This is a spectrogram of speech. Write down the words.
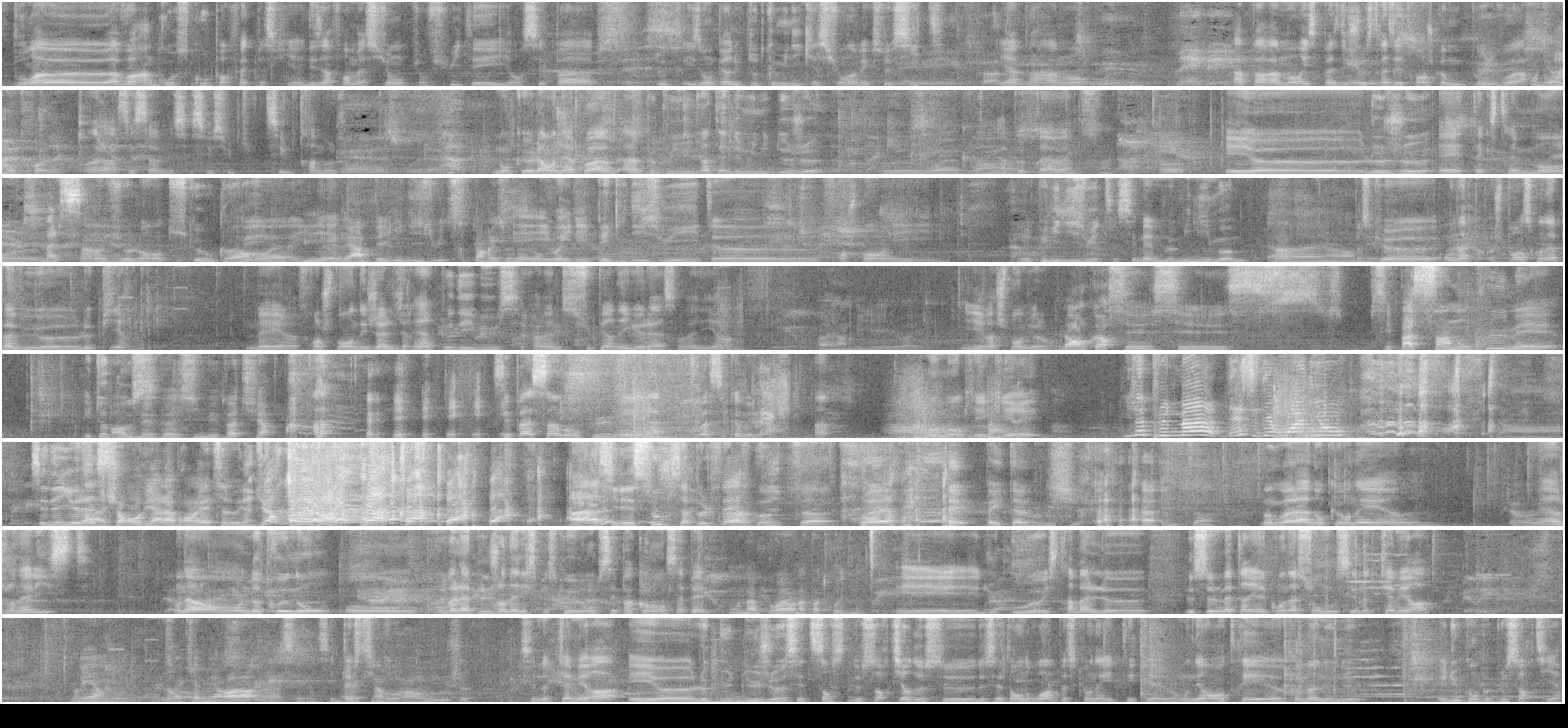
pour euh, avoir un gros scoop en fait parce qu'il y a des informations qui ont fuité et on sait pas, tout- ils ont perdu toute communication avec ce site et apparemment, apparemment il se passe des choses très étranges comme vous pouvez le voir. On dirait des trolls. Voilà, c'est ça, mais c'est- ultra moche. Donc euh, là on est à quoi? Un peu plus d'une vingtaine de minutes de jeu ouais, 20, À peu près, ouais. 25. et euh, le jeu est extrêmement euh, malsain, violent, tout ce que vous Gore, pouvez. ouais. il est- un Peggy 18, c'est pas raisonnable. Et ouais, il est Peggy 18, euh, franchement, et, et Peggy 18, c'est même le minimum. hein, Ah non, parce que là- on a, je pense qu'on n'a pas vu le pire. Mais franchement, déjà, rien que le début, c'est quand même super dégueulasse, on va dire. hein. Ouais, non, mais il est-. Il est vachement violent. Là encore. C'est c'est pas sain non plus, mais. Il te Oh, pousse. mais vas-y, mais va te faire. C'est pas sain non plus, mais là, tu vois, c'est quand même un, moment qui est éclairé. Il a plus de main Eh, c'est des moignons. C'est Ah, dégueulasse. j'en reviens à la branlette, ça doit être dur quand même. hein. Ah, s'il est souple, ça peut le faire, Ah, quoi. putain. Ouais, paye ta bouche. Ah, putain. Donc voilà, donc on est, euh, on est un journaliste. On a on- notre nom, on, on va l'appeler le journaliste parce qu'on ne sait pas comment on s'appelle. On a, ouais, on a pas trouvé de nom. Et du coup, euh, il se trimballe. euh, le seul matériel qu'on a sur nous, c'est notre caméra. Merde. Non. La caméra. Voilà, c'est c'est avec Justin Bieber. rouge. C'est notre caméra. Et euh, le but du jeu, c'est de, sens- de sortir de, ce, de cet endroit parce qu'on a été, on est rentré euh, comme un neuneu. Et du coup, on peut plus sortir.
